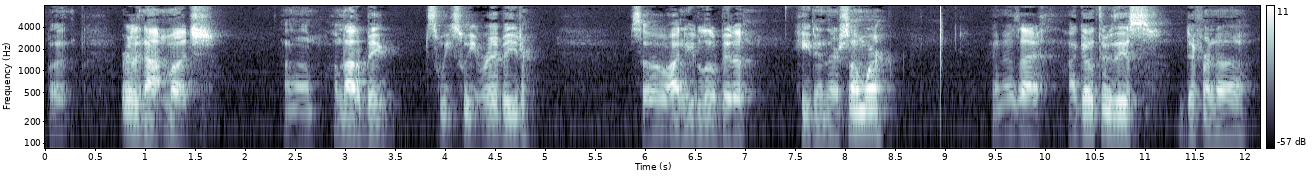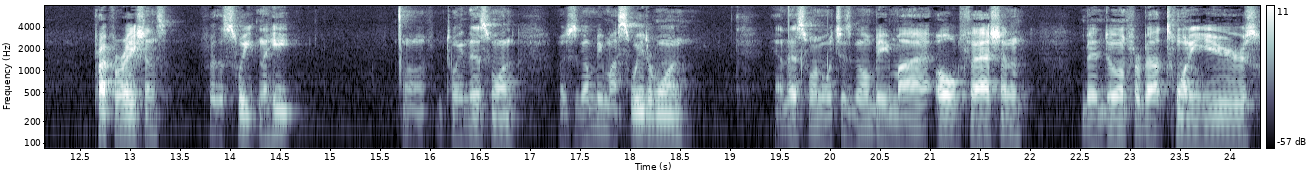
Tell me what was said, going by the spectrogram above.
But really not much. Um, I'm not a big sweet, sweet rib eater, so I need a little bit of heat in there somewhere. And as I, I go through these different uh, preparations for the sweet and the heat, uh, between this one, which is going to be my sweeter one, and this one, which is going to be my old fashioned, been doing for about 20 years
